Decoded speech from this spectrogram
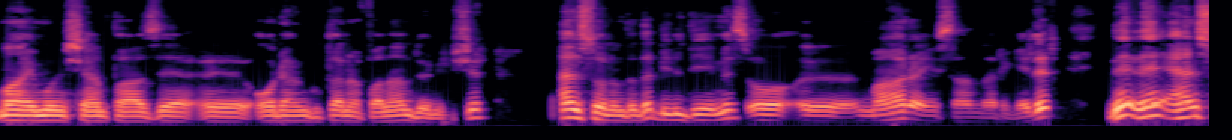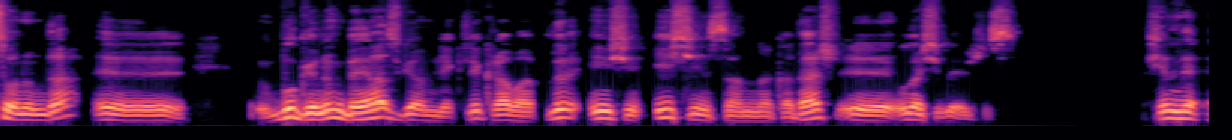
maymun, şempanze, e, orangutana falan dönüşür. En sonunda da bildiğimiz o e, mağara insanları gelir ve ve en sonunda e, bugünün beyaz gömlekli, kravatlı iş, iş insanına kadar e, ulaşıveririz. Şimdi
